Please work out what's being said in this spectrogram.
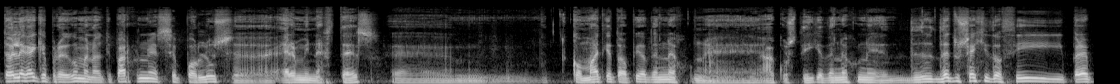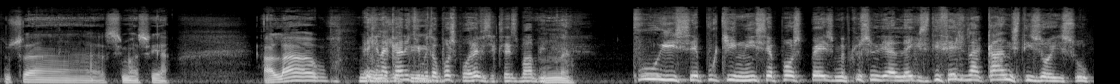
το έλεγα και προηγούμενα ότι υπάρχουν σε πολλούς ε, ερμηνευτές ε, κομμάτια τα οποία δεν έχουν ε, ακουστεί και δεν, έχουν, ε, δεν, δεν τους έχει δοθεί η πρέπουσα σημασία. Αλλά Έχει νομίζω να κάνει ότι- και με το πώς πορεύεσαι, ξέρεις, Μπάμπη. Ναι. Πού είσαι, πού κινείσαι, πώς παίζεις, με ποιους συνδιαλέγεις, τι θέλεις να κάνεις στη ζωή σου.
